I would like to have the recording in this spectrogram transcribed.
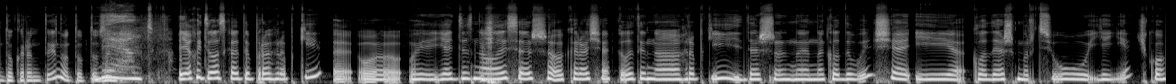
до карантину. Тобто, за- Мент. А я хотіла сказати про грабки. Е, ой, Я дізналася, що коротше, коли ти на грабки йдеш на, на кладовище і кладеш мерцю яєчко,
